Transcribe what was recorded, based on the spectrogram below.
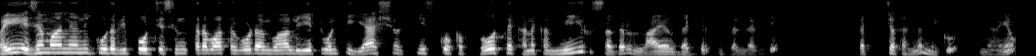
పై యజమాన్యానికి కూడా రిపోర్ట్ చేసిన తర్వాత కూడా వాళ్ళు ఎటువంటి యాక్షన్ తీసుకోకపోతే కనుక మీరు సదరు లాయర్ దగ్గరికి వెళ్ళండి. ఖచ్చితంగా మీకు న్యాయం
